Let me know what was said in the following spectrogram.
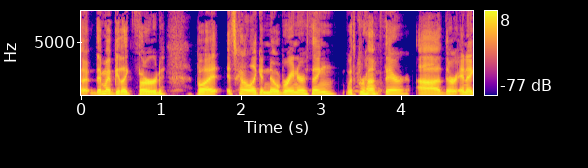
Uh, they might be like third, but it's kind of like a no brainer thing with Gronk. There, uh, they're in a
